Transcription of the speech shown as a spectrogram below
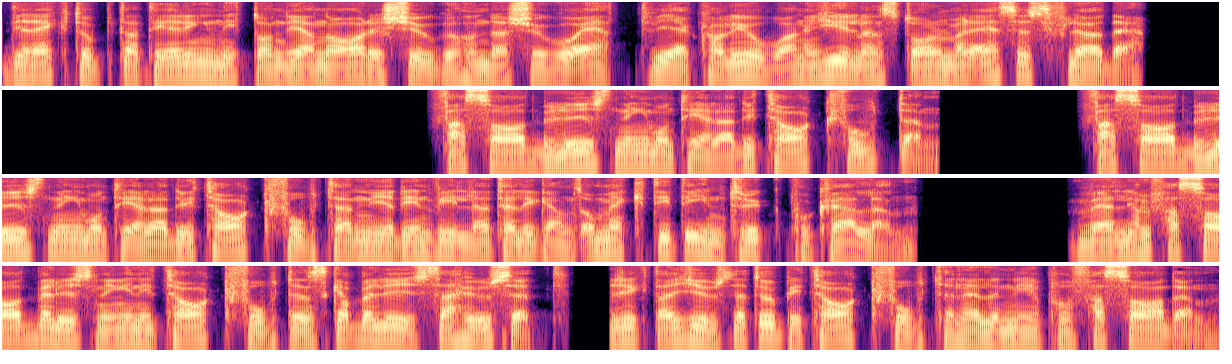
Direkt uppdatering 19 januari 2021 via Carl-Johan Gyllenstormer SS Flöde. Fasadbelysning monterad i takfoten. Fasadbelysning monterad i takfoten ger din villa ett elegant och mäktigt intryck på kvällen. Välj hur fasadbelysningen i takfoten ska belysa huset. Rikta ljuset upp i takfoten eller ner på fasaden.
